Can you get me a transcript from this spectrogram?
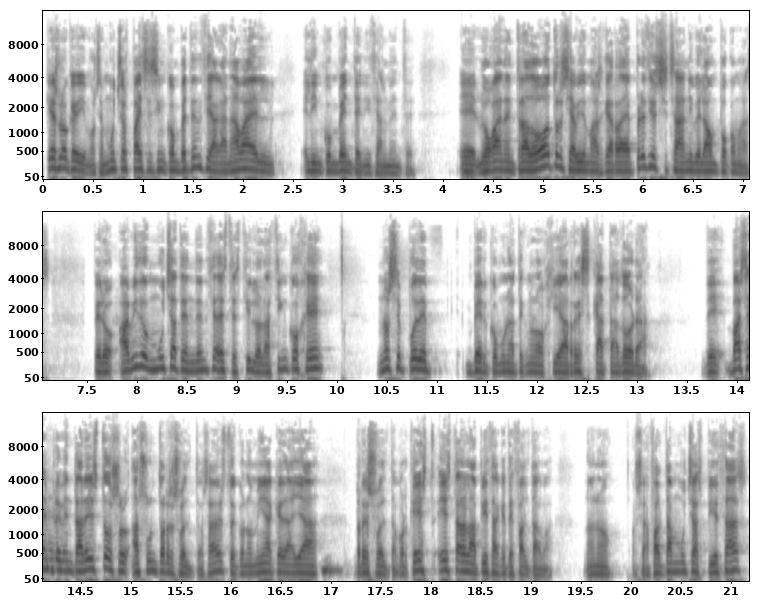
¿Qué es lo que vimos? En muchos países sin competencia ganaba el, incumbente inicialmente. Eh, luego han entrado otros y ha habido más guerra de precios y se ha nivelado un poco más. Pero ha habido mucha tendencia de este estilo. La 5G no se puede ver como una tecnología rescatadora. De, vas a implementar esto, asunto resuelto, ¿sabes? Tu economía queda ya resuelta. Porque esta era la pieza que te faltaba. No, no. O sea, faltan muchas piezas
